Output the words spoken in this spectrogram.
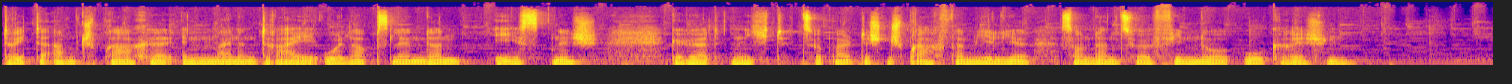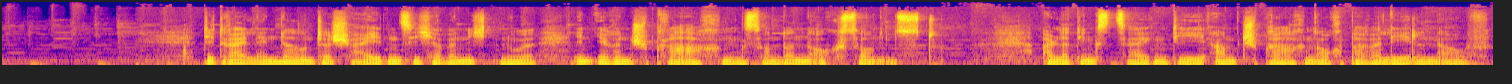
dritte Amtssprache in meinen drei Urlaubsländern, Estnisch, gehört nicht zur baltischen Sprachfamilie, sondern zur finno-ugrischen. Die drei Länder unterscheiden sich aber nicht nur in ihren Sprachen, sondern auch sonst. Allerdings zeigen die Amtssprachen auch Parallelen auf.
